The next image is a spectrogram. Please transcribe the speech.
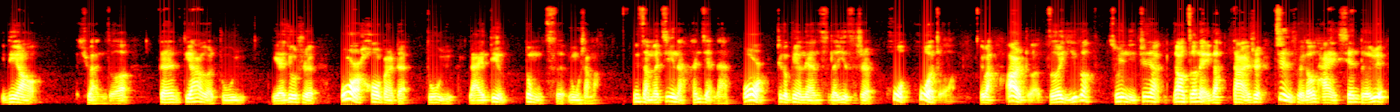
一定要选择跟第二个主语，也就是 or 后边的主语来定动词用什么？你怎么记呢？很简单，or 这个并列词的意思是或或者，对吧？二者择一个，所以你这样要择哪个？当然是近水楼台先得月。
